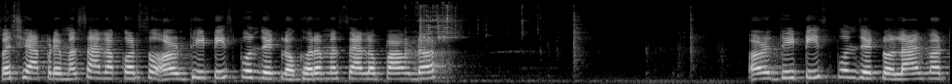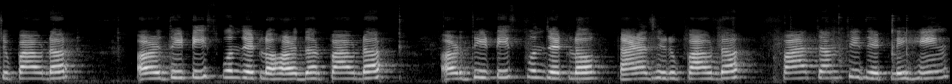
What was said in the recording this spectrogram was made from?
પછી આપણે મસાલા કરશું અડધી ટીસ્પૂન જેટલો ગરમ મસાલો પાવડર. અડધી ટીસ્પૂન જેટલો લાલ મરચું પાવડર. અડધી ટીસ્પૂન જેટલો હળદર પાવડર. અડધી ટીસ્પૂન જેટલો ધાણા જીરું પાવડર. પાંચ ચમચી જેટલી હિંગ.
